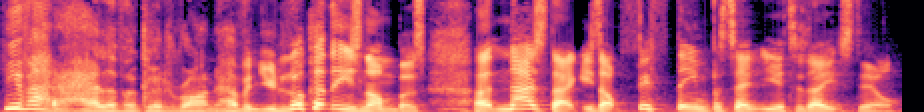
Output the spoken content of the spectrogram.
You've had a hell of a good run, haven't you? Look at these numbers. Uh, NASDAQ is up 15% year to date still.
